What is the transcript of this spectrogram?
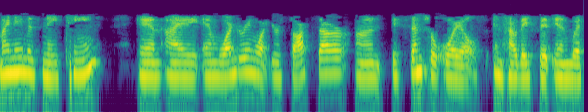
My name is Natine and I am wondering what your thoughts are on essential oils and how they fit in with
